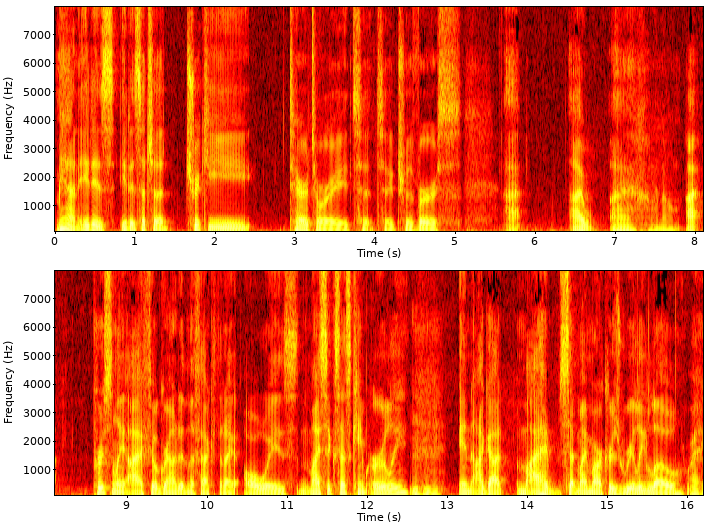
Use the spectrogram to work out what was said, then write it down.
man, it is it is such a tricky territory to to traverse. I I I, I don't know. I personally I feel grounded in the fact that I always my success came early. Mm-hmm. And I got, I had set my markers really low. Right.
